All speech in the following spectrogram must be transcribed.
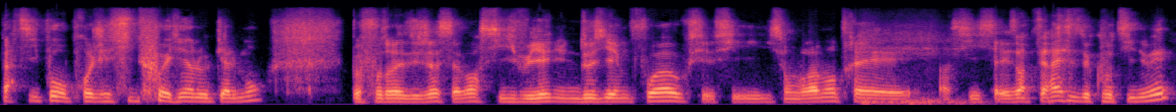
participants au projet citoyen localement, il bah, faudrait déjà savoir s'ils viennent une deuxième fois ou s'ils sont vraiment très. Si ça les intéresse de continuer.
